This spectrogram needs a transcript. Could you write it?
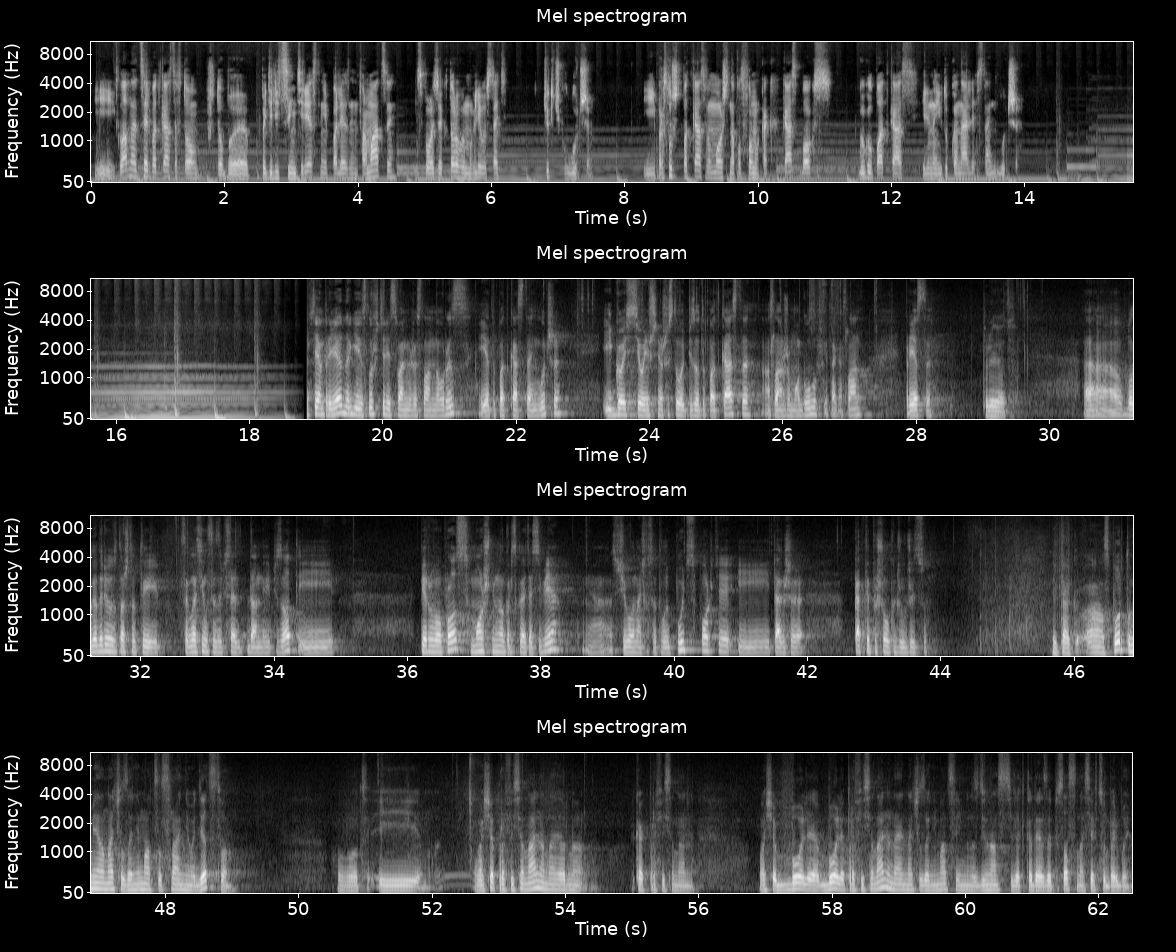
И главная цель подкаста в том, чтобы поделиться интересной и полезной информацией, используя которую вы могли бы стать чуточку лучше. И прослушать подкаст вы можете на платформах как CastBox, Google Podcast или на YouTube-канале «Стань лучше». Всем привет, дорогие слушатели, с вами Руслан Наурыз, и это подкаст «Стань лучше». И гость сегодняшнего шестого эпизода подкаста Аслан Жумагулов. Итак, Аслан, Приветствую. Привет. А, благодарю за то, что ты согласился записать данный эпизод. И первый вопрос. Можешь немного рассказать о себе, а, с чего начался твой путь в спорте и также как ты пришел к джиу-джитсу? Итак, а, спортом я начал заниматься с раннего детства. Вот. И вообще профессионально, наверное, как профессионально? Вообще более, более профессионально, наверное, начал заниматься именно с 12 лет, когда я записался на секцию борьбы.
